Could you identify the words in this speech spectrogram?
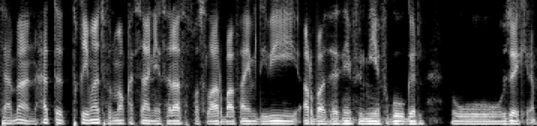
تعبان. حتى تقييماته في الموقع الثاني 3.4 في IMDb 34% في جوجل وزي كذا.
